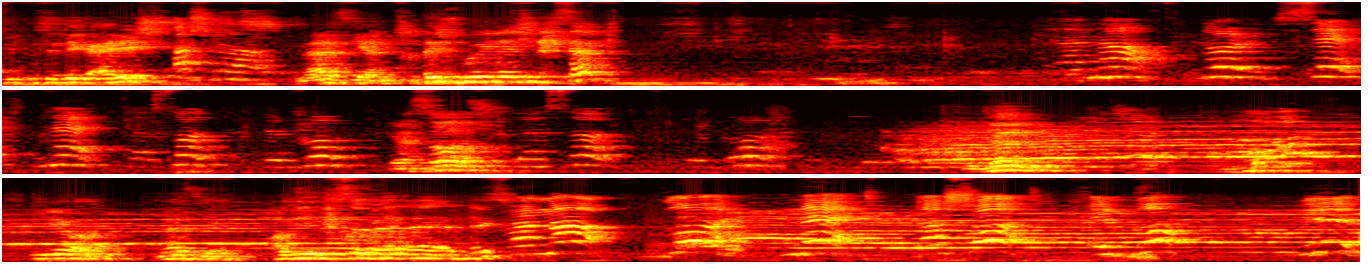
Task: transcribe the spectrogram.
سميت الأستاذ ديالك عريش؟ مزيان تقدري تقولي لنا شي حساب؟ يا صوت. Good. What? Here. That's it. How do you? Sana, gol, net, the shot, a goal, win.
